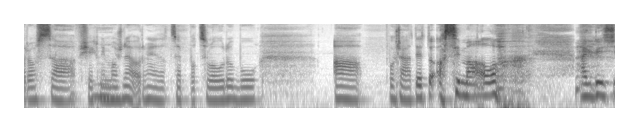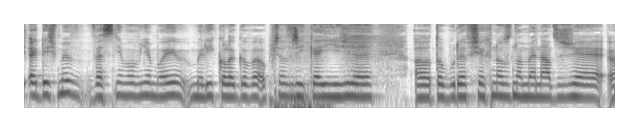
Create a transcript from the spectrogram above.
ROSA, všechny mm. možné organizace po celou dobu. A pořád je to asi málo. A když, a když mi ve sněmovně moji milí kolegové občas říkají, že uh, to bude všechno znamenat, že uh,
